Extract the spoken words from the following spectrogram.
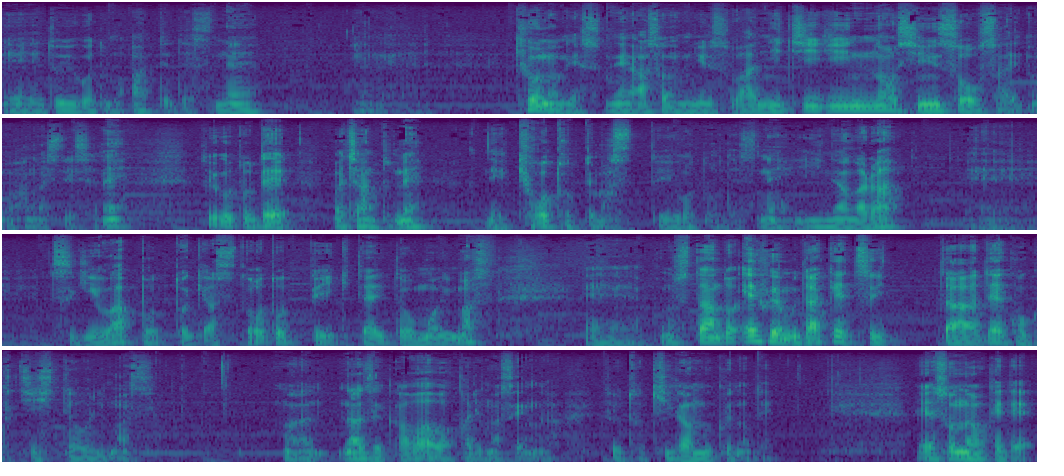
えー、ということもあってですね、えー、今日のですね朝のニュースは日銀の新総裁のお話でしたね。ということで、まあ、ちゃんとねね今日撮ってますっていうことをですね言いながらえ次はポッドキャストを撮っていきたいと思います、えー、このスタンド FM だけツイッターで告知しております。まあなぜかは分かりませんがちょっと気が向くので、えー、そんなわけで、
